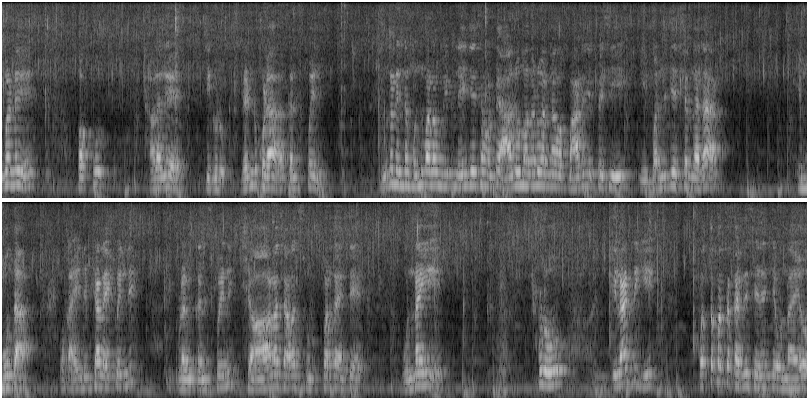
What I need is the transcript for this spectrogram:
ఇవ్వండి పప్పు అలాగే చిగురు రెండు కూడా కలిసిపోయినాయి ఎందుకంటే ఇంత ముందు మనం వీటిని ఏం చేసామంటే ఆలు మగలు అన్న ఒక మాట చెప్పేసి ఈ బంద్ చేసాం కదా ఈ మూత ఒక ఐదు నిమిషాలు అయిపోయింది. ఇప్పుడు అవి కలిసిపోయినాయి. చాలా చాలా సూపర్గా అయితే ఉన్నాయి. ఇప్పుడు ఇలాంటివి కొత్త కొత్త కర్రీస్ ఏదైతే ఉన్నాయో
